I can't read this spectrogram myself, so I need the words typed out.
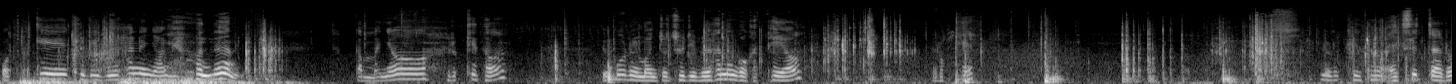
어떻게 그립을 하느냐면은 잠깐만요. 이렇게 해서 요거를 먼저 조립을 하는 것 같아요. 이렇게 이렇게 해서 X자로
